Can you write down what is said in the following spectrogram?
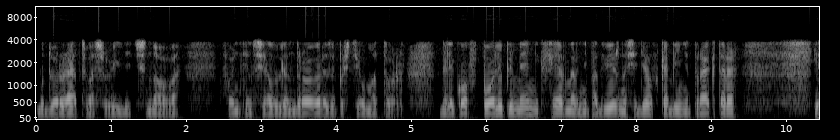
Буду рад вас увидеть снова». Фонтин сел в лендровер и запустил мотор. Далеко в поле племянник-фермер неподвижно сидел в кабине трактора и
